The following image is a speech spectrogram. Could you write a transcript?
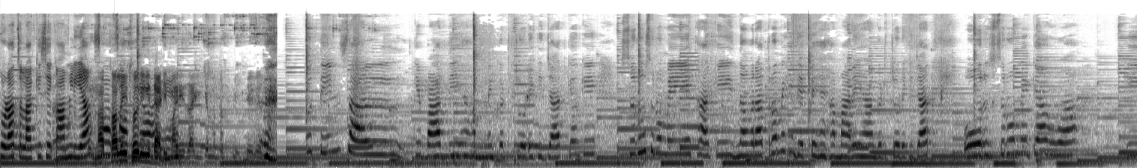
थोड़ा चलाकी से काम लिया। तो तीन साल बाद दी है हमने गठजोड़े की जात, क्योंकि शुरू शुरू में ये था कि नवरात्रों में ही देते हैं हमारे यहाँ गठजोड़े की जात। और शुरू में क्या हुआ कि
